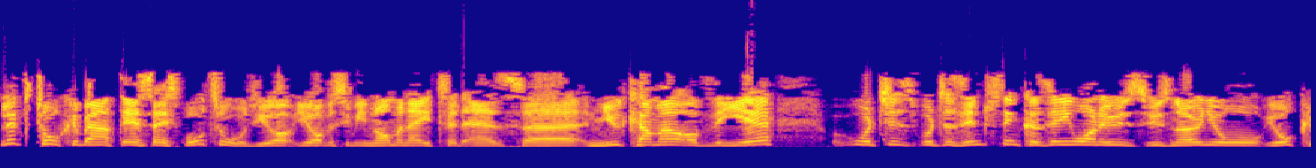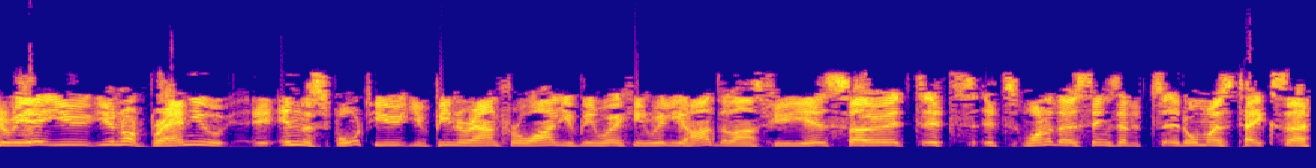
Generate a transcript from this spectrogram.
Let's talk about the SA Sports Awards. You you obviously been nominated as uh, newcomer of the year which is which is interesting because anyone who's who's known your your career, you you're not brand new in the sport. You you've been around for a while. You've been working really hard the last few years. So it, it's it's one of those things that it, it almost takes a,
